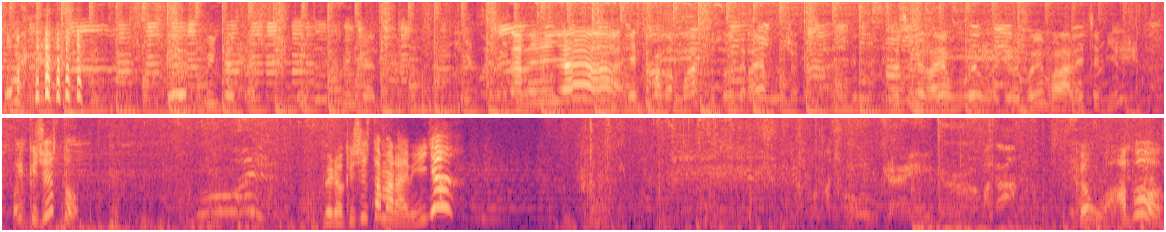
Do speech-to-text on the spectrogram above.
Toma. me encanta. Me encanta. ¡La! Esto cuando juegas tú solo te raya mucho, ¿no? Eso me raya un huevo, que me pone mala leche, tío. Uy, ¿qué es esto? ¿Pero qué es esta maravilla? ¡Qué guapo!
